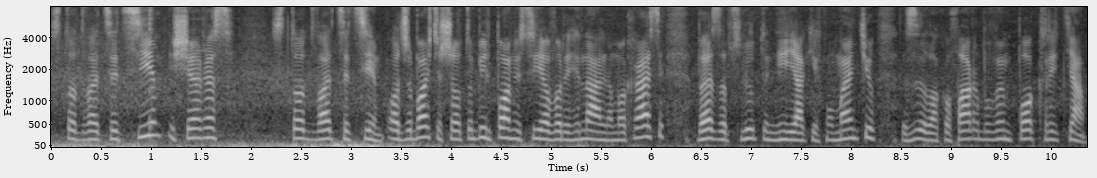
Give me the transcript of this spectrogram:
127 і ще раз 127. Отже, бачите, що автомобіль повністю є в оригінальному окрасі, без абсолютно ніяких моментів з лакофарбовим покриттям.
